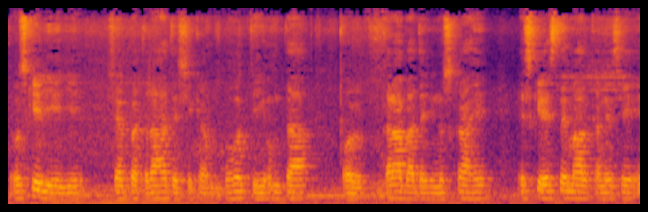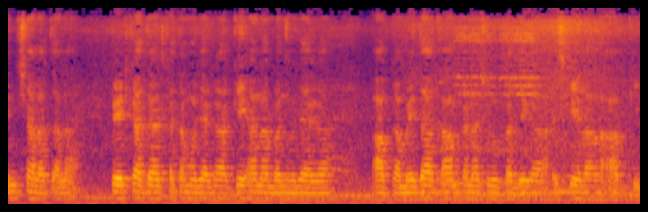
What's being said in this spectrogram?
तो उसके लिए ये शरबत, राहत, शिकम बहुत ही उमदा और कराबादी नुस्खा है। इसके इस्तेमाल करने से इन ताला पेट का दर्द ख़त्म हो जाएगा, के आना बंद हो जाएगा, आपका मैदा काम करना शुरू कर देगा। इसके अलावा आपकी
